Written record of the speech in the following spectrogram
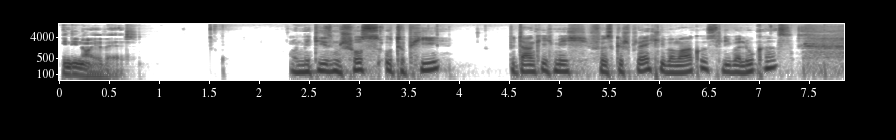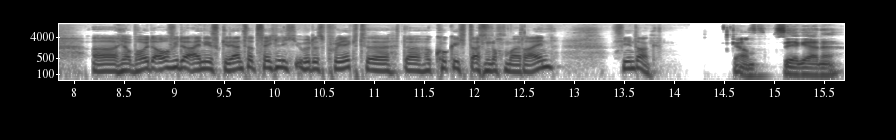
in die neue Welt. Und mit diesem Schuss Utopie bedanke ich mich fürs Gespräch, lieber Markus, lieber Lukas. Äh, ich habe heute auch wieder einiges gelernt tatsächlich über das Projekt. Äh, da gucke ich dann nochmal rein. Vielen Dank. Gern. Sehr gerne.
